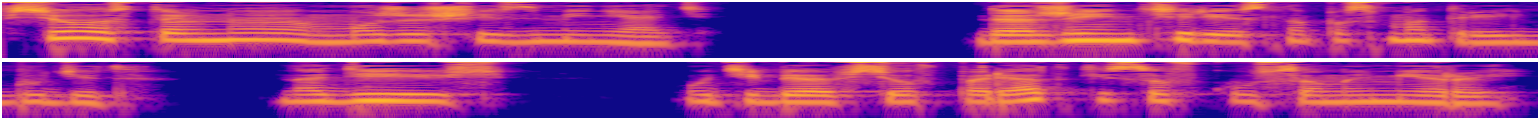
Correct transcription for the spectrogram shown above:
Все остальное можешь изменять. Даже интересно посмотреть будет. Надеюсь, у тебя все в порядке со вкусом и мерой.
